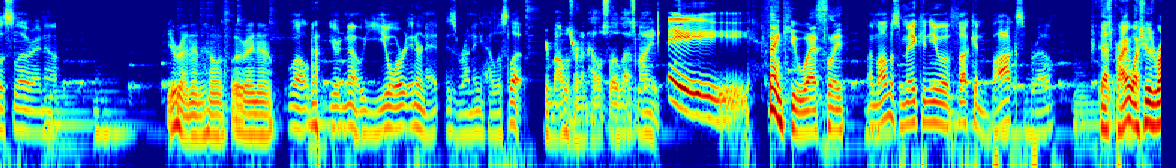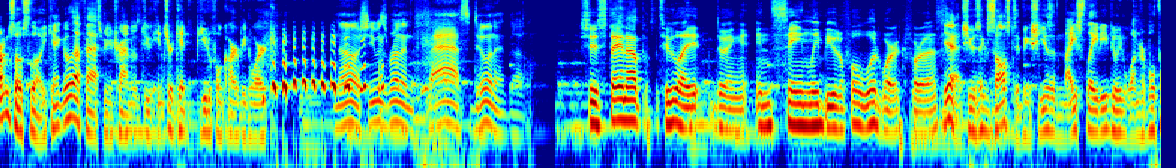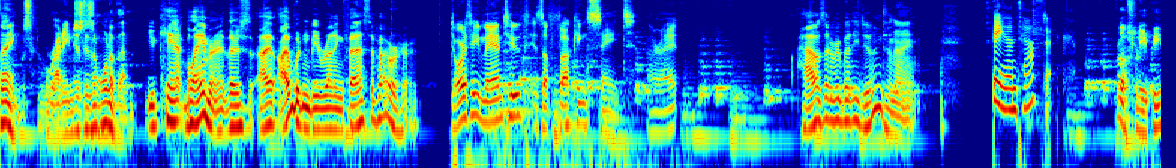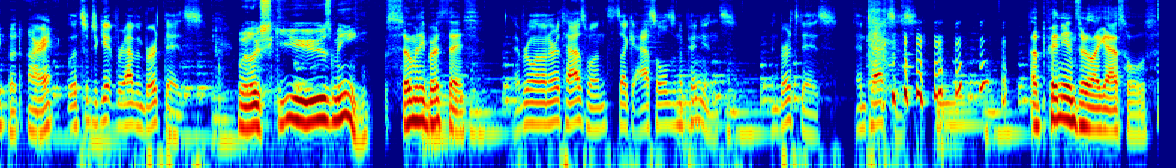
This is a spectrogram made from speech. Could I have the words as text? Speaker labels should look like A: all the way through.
A: internet's running hella slow right now.
B: You're running hella slow right now.
A: Well, your no, your internet is running hella slow.
C: Your mom was running hella slow last night.
D: Hey.
B: Thank you, Wesley.
A: My mom's making you a fucking box, bro.
C: That's probably why she was running so slow. You can't go that fast when you're trying to do intricate, beautiful carving work.
A: No, she was running fast doing it though.
B: She's staying up too late doing insanely beautiful woodwork for us.
C: yeah, she was exhausted because she is a nice lady doing wonderful things. Running just isn't one of them.
B: You can't blame her. There's I, I wouldn't be running fast if I were her.
A: Dorothy Mantooth is a fucking saint, alright?
B: How's everybody doing tonight?
D: Fantastic.
C: A little sleepy, but alright.
A: That's what you get for having birthdays.
C: Well, excuse me.
B: So many birthdays.
A: Everyone on Earth has one. It's like assholes and opinions, and birthdays, and taxes.
B: Opinions are like assholes.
